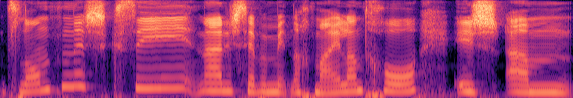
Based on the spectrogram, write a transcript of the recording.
in London war. Dann ist sie eben mit nach Mailand gekommen, ist ähm,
